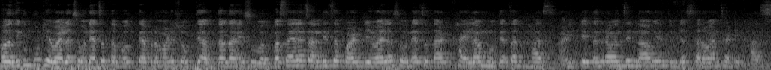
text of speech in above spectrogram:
हळदी कुंकू ठेवायला सोन्याचं तबक त्याप्रमाणे शोभते अर्थात आणि सुबक. बसायला चांदीचं पाठ जेवायला सोन्याचं ताट खायला मोत्याचा घास आणि चेतनरावांचे नाव घेऊन तुमच्या सर्वांसाठी खास.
